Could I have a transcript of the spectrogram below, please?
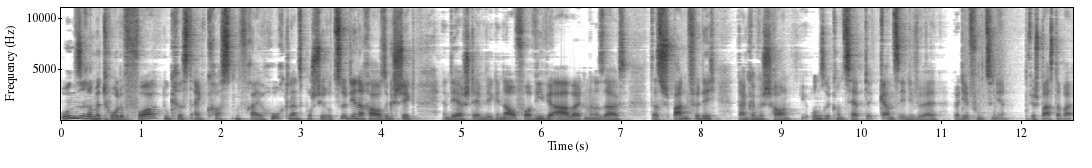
unsere Methode vor. Du kriegst eine kostenfreie Hochglanzbroschüre zu dir nach Hause geschickt. In der stellen wir genau vor, wie wir arbeiten. Wenn du sagst, das ist spannend für dich, dann können wir schauen, wie unsere Konzepte ganz individuell bei dir funktionieren. Viel Spaß dabei.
